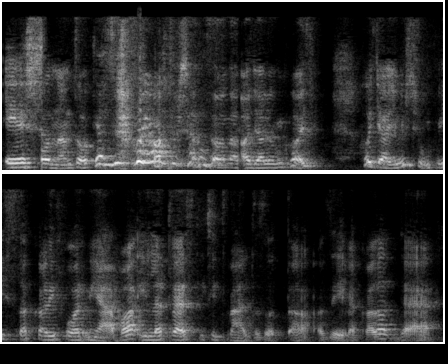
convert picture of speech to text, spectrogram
és onnantól kezdve folyamatosan azon agyalunk, hogy hogyan jussunk vissza Kaliforniába, illetve ez kicsit változott az évek alatt, de,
